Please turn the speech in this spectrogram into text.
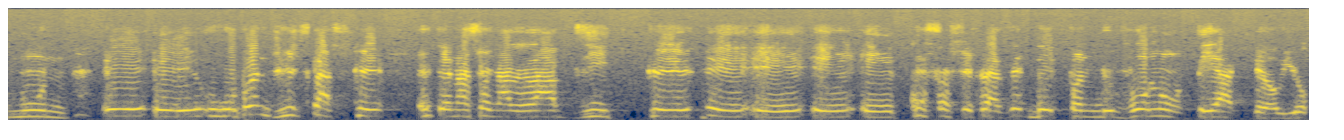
moun ou repon jiska sk internasyonal lab di ke konsensus la zet depen de volonté akter yo.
